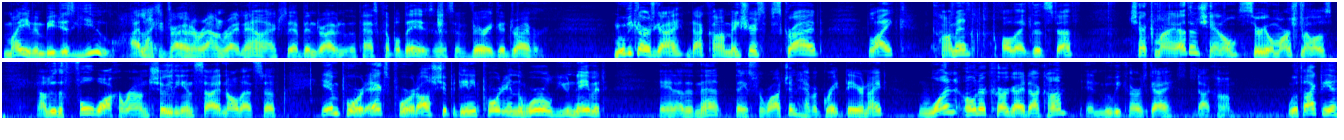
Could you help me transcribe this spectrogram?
Might even be just you. I like to drive it around right now, actually. I've been driving it the past couple days, and it's a very good driver. MovieCarsGuy.com. Make sure and subscribe, like, comment, all that good stuff. Check my other channel, Cereal Marshmallows. I'll do the full walk around, show you the inside and all that stuff. Import, export, I'll ship it to any port in the world, you name it. And other than that, thanks for watching. Have a great day or night. OneOwnerCarGuy.com and MovieCarsGuy.com. We'll talk to you.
